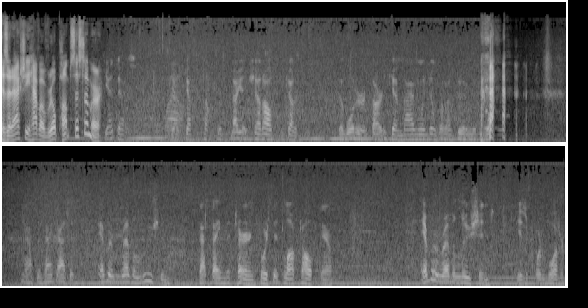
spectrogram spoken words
Does it actually have a real pump system or? yeah, it does. Yeah, it's got the pump. system. Shut off because the water authority come by and we know what I'm doing with the water. and I said, that guy said, every revolution, that thing to turn. Of course, it's locked off now. every revolution is a quart of water.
